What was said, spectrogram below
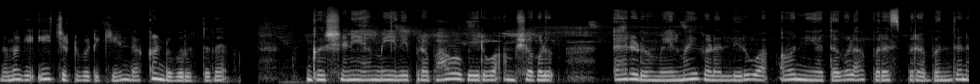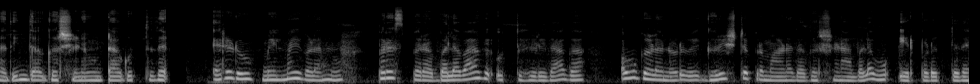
ನಮಗೆ ಈ ಚಟುವಟಿಕೆಯಿಂದ ಕಂಡುಬರುತ್ತದೆ. ಘರ್ಷಣೆಯ ಮೇಲೆ ಪ್ರಭಾವ ಬೀರುವ ಅಂಶಗಳು. ಎರಡು ಮೇಲ್ಮೈಗಳಲ್ಲಿರುವ ಅನಿಯತಗಳ ಪರಸ್ಪರ ಬಂಧನದಿಂದ ಘರ್ಷಣೆ ಉಂಟಾಗುತ್ತದೆ. ಎರಡು ಮೇಲ್ಮೈಗಳನ್ನು ಪರಸ್ಪರ ಬಲವಾಗಿ ಒತ್ತು ಹಿಡಿದಾಗ ಅವುಗಳ ನಡುವೆ ಗರಿಷ್ಠ ಪ್ರಮಾಣದ ಘರ್ಷಣಾ ಬಲವು ಏರ್ಪಡುತ್ತದೆ.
